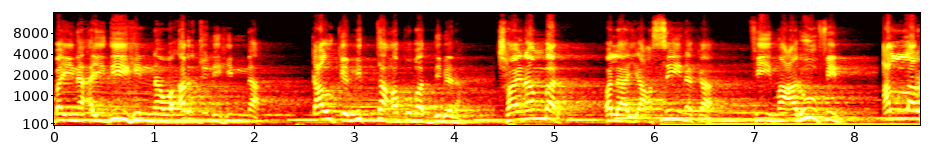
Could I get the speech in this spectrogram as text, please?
বাইনা আইদিহিন্না ওয়া আরজুলিহিন্না। কাউকে মিথ্যা অপবাদ দিবে না। ছয় নাম্বার, ওয়ালা আল্লাহর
